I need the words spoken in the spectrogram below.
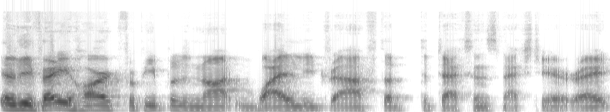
it'll be very hard for people to not wildly draft the, the Texans next year, right?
